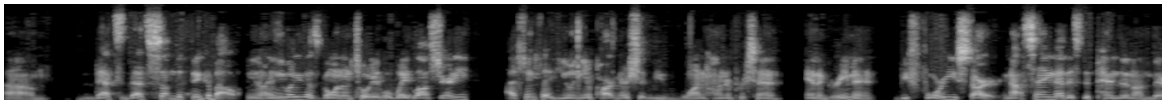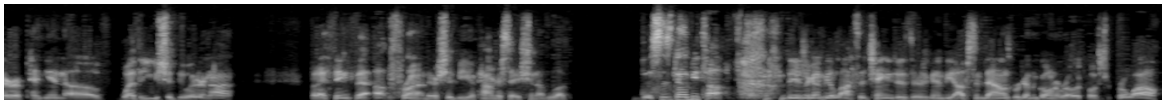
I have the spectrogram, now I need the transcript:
um, that's that's something to think about. You know, anybody that's going into a weight loss journey, I think that you and your partner should be 100% in agreement before you start. Not saying that it's dependent on their opinion of whether you should do it or not, but I think that up front, there should be a conversation of look, this is going to be tough. These are going to be lots of changes. There's going to be ups and downs. We're going to go on a roller coaster for a while.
